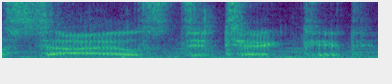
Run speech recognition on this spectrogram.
Hostiles detected.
